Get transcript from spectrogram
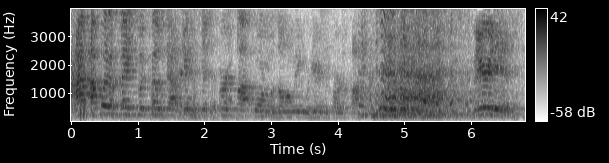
I, I, put a Facebook post out there that said the first popcorn was on me. Well, here's the first popcorn. there it is.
